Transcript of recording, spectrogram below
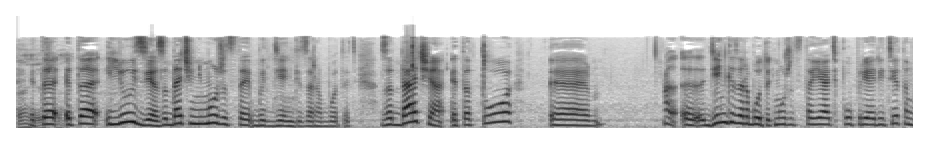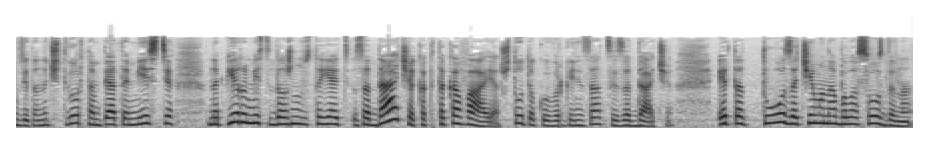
Это, это иллюзия. Задача не может быть деньги заработать. Задача это то, э, э, деньги заработать может стоять по приоритетам где-то на четвертом, пятом месте. На первом месте должна стоять задача как таковая. Что такое в организации задача? Это то, зачем она была создана.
